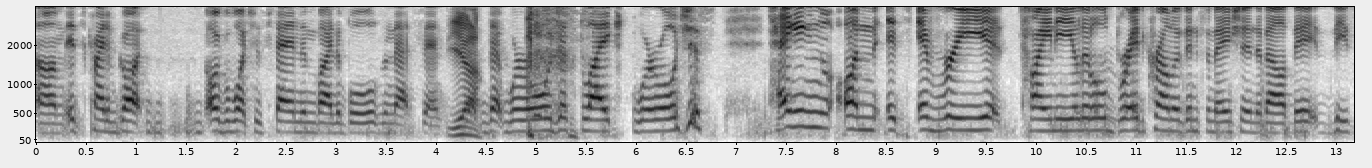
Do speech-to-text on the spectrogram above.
um, it's kind of got Overwatch's fandom by the balls in that sense. Yeah. That, that we're all just like we're all just hanging on its every tiny little breadcrumb of information about the, these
